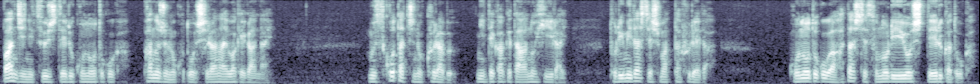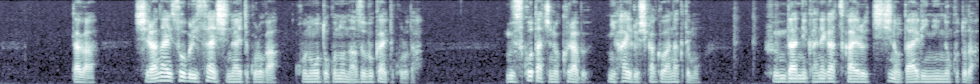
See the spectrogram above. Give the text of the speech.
万事に通じているこの男が彼女のことを知らないわけがない。息子たちのクラブに出かけたあの日以来取り乱してしまったフレーダこの男が果たしてその理由を知っているかどうか。だが知らない素振りさえしないところがこの男の謎深いところだ。息子たちのクラブに入る資格はなくてもふんだんに金が使える父の代理人のことだ。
